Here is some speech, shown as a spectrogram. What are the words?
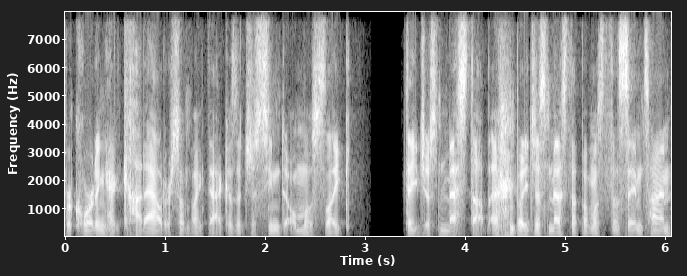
recording had cut out or something like that because it just seemed almost like they just messed up. Everybody just messed up almost at the same time.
